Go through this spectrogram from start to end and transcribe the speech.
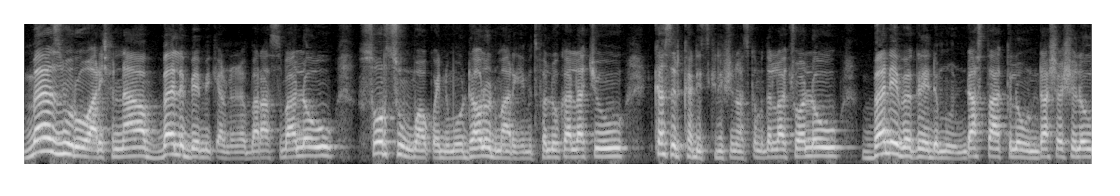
መዝሙሩ አሪፍና በልብ የሚቀር እንደነበር አስባለሁ። source ኡን ማወቅ ወይም ደግሞ download ማድረግ የምትፈልጉ ካላችሁ ከስር ከ description አስቀምጥላችኋለሁ። በእኔ በግሌ ደግሞ እንዳስተካክለው እንዳሻሽለው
